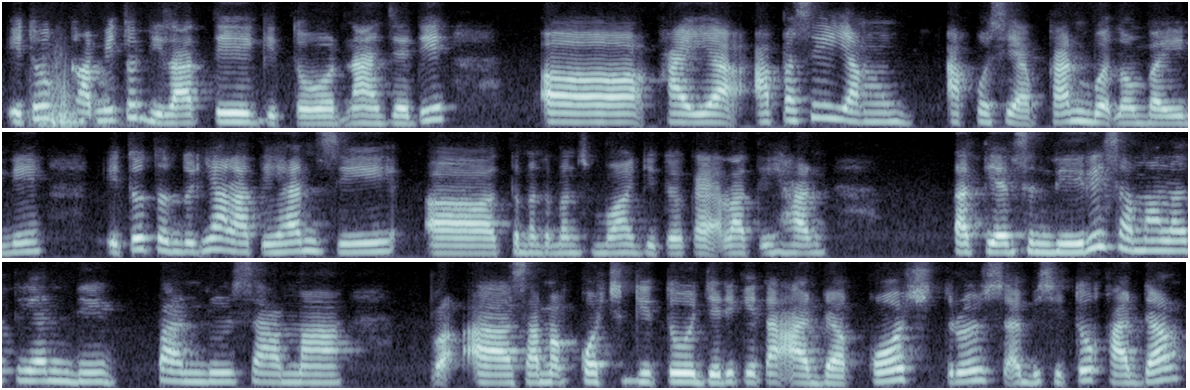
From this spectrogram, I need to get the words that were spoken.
itu kami tuh dilatih gitu. Nah, jadi uh, kayak apa sih yang aku siapkan buat lomba ini? Itu tentunya latihan sih uh, teman-teman semua gitu kayak latihan latihan sendiri sama latihan dipandu sama uh, sama coach gitu. Jadi kita ada coach terus abis itu kadang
